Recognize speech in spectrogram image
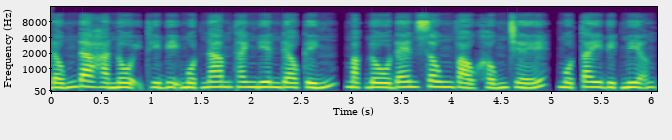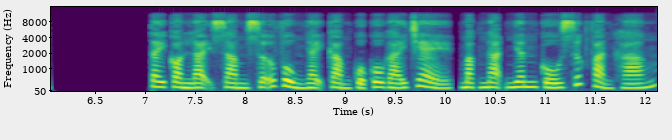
Đống Đa Hà Nội thì bị một nam thanh niên đeo kính, mặc đồ đen xông vào khống chế, một tay bịt miệng. Tay còn lại sàm sỡ vùng nhạy cảm của cô gái trẻ, mặc nạn nhân cố sức phản kháng.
